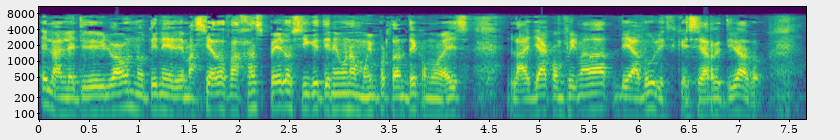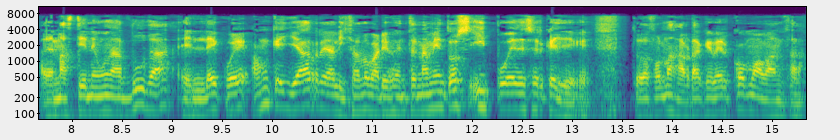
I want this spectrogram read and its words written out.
El Atlético de Bilbao no tiene demasiadas bajas, pero sí que tiene una muy importante como es la ya confirmada de Aduriz, que se ha retirado. Además tiene una duda el Leque, aunque ya ha realizado varios entrenamientos y puede ser que llegue. De todas formas habrá que ver cómo avanza.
